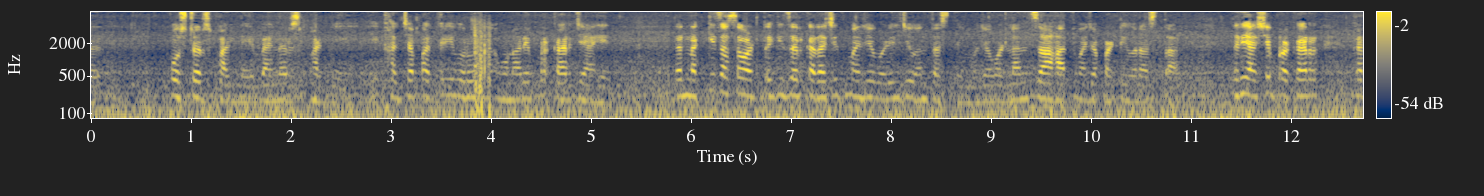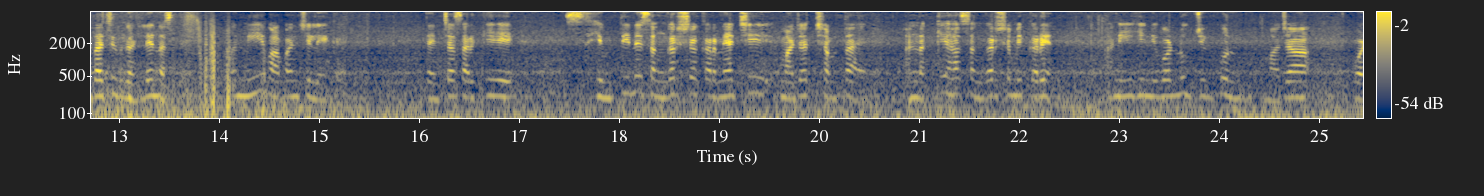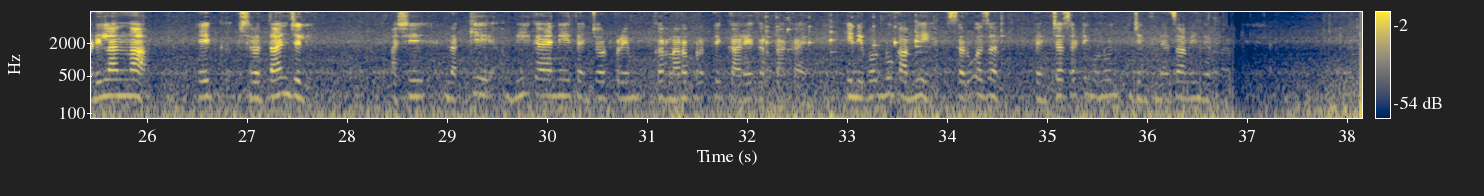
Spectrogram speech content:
पोस्टर्स फाडणे बॅनर्स फाडणे हे खालच्या पातळीवरून होणारे प्रकार जे आहेत तर नक्कीच असं वाटतं की जर कदाचित माझे वडील जिवंत असते माझ्या वडिलांचा हात माझ्या पाठीवर असता तरी असे प्रकार कदाचित घडले नसते पण मी बाबांची लेख आहे. त्यांच्यासारखी हिमतीने संघर्ष करण्याची माझ्यात क्षमता आहे. आणि नक्की हा संघर्ष मी करेन. आणि ही निवडणूक जिंकून माझ्या वडिलांना एक श्रद्धांजली. अशी नक्की मी काय आणि त्यांच्यावर प्रेम करणारा प्रत्येक कार्यकर्ता काय ही निवडणूक आम्ही सर्वजण त्यांच्यासाठी म्हणून जिंकण्याचा आम्ही निर्धार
